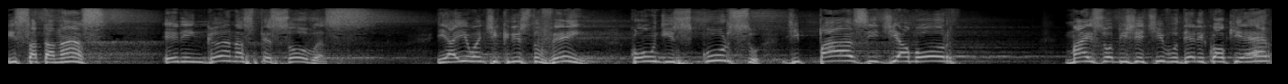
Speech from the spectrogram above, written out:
E Satanás, ele engana as pessoas. E aí o anticristo vem com um discurso de paz e de amor. Mas o objetivo dele qual que é?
